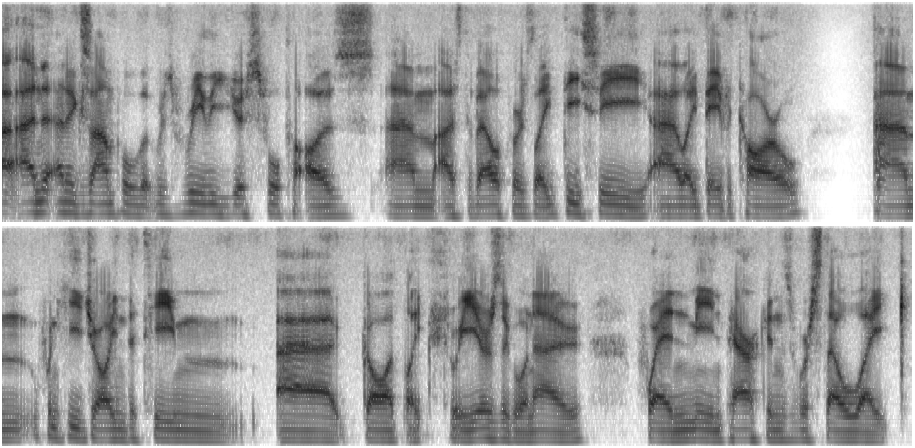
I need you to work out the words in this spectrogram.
an, an example that was really useful to us um, as developers, like DC, uh, like David Carl, um, when he joined the team, uh, God, like three years ago now, when me and Perkins were still like,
